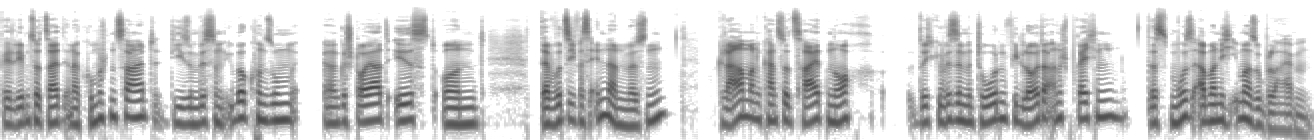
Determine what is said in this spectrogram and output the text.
wir leben zurzeit in einer komischen Zeit, die so ein bisschen Überkonsum äh, gesteuert ist und da wird sich was ändern müssen. Klar, man kann zurzeit noch durch gewisse Methoden viele Leute ansprechen, das muss aber nicht immer so bleiben.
